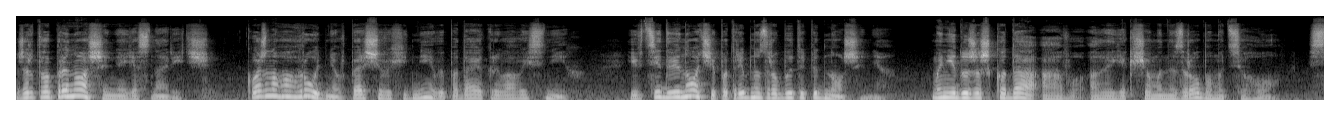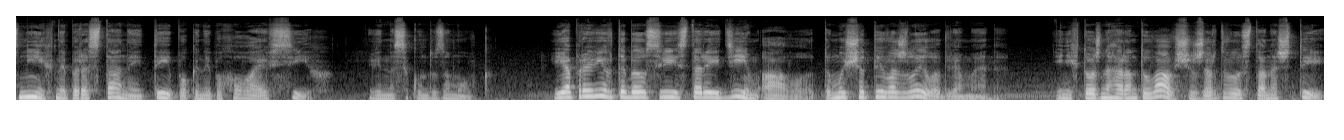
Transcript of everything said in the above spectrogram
Жертвоприношення, ясна річ. Кожного грудня в перші вихідні випадає кривавий сніг, і в ці дві ночі потрібно зробити підношення. Мені дуже шкода, Аво, але якщо ми не зробимо цього, сніг не перестане йти, поки не поховає всіх. Він на секунду замовк. Я привів тебе у свій старий дім, Аво, тому що ти важлива для мене. І ніхто ж не гарантував, що жертвою станеш ти,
